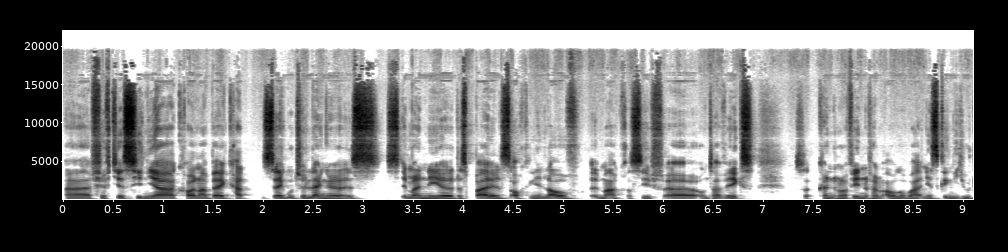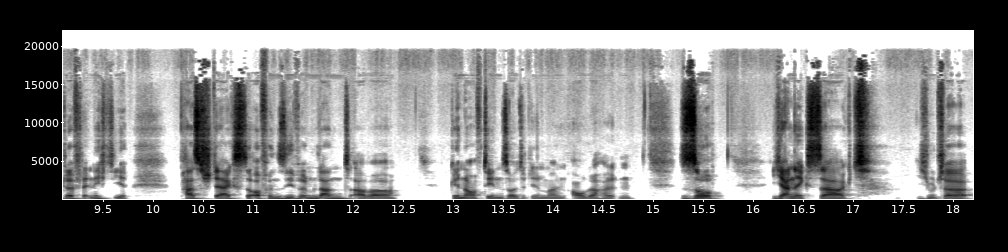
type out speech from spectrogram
Äh, 50 Senior Cornerback, hat sehr gute Länge, ist, ist immer in Nähe des Balls, auch gegen den Lauf, immer aggressiv äh, unterwegs. Das könnte man auf jeden Fall im Auge behalten. Jetzt gegen Utah vielleicht nicht die passstärkste Offensive im Land, aber Genau, auf den solltet ihr mal ein Auge halten. So, Yannick sagt, Utah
